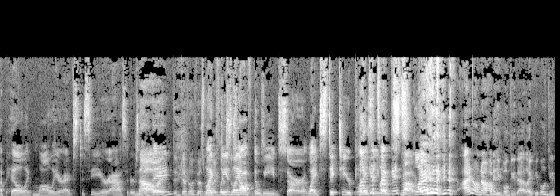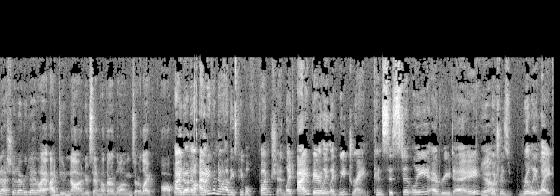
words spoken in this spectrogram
a pill like Molly or ecstasy or acid or something? it, it definitely feels like, like, please lay off the weed, sir. Like, stick to your pills Like, it's you like- don't it's smoke. like- I don't know how people do that. Like people do that shit every day. Like I do not understand how their lungs are like operable. I don't know. I don't even know how these people function. Like, I barely like we drank consistently every day, Yeah. which was really like.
